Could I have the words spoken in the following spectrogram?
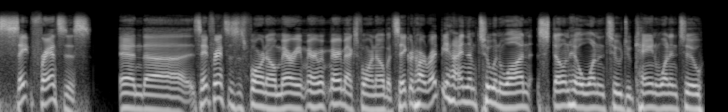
St. Francis and uh, St. Francis is four zero. Mary Merrimack four zero, but Sacred Heart right behind them, two and one. Stonehill one and two. Duquesne one and two.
